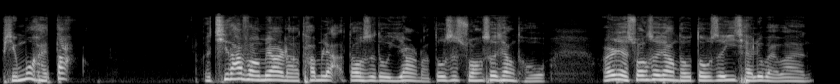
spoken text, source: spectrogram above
屏幕还大。其他方面呢，他们俩倒是都一样的，都是双摄像头，而且双摄像头都是一千六百万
